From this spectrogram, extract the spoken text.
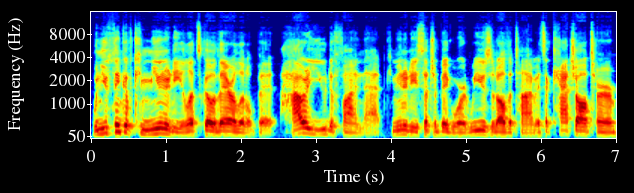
When you think of community, let's go there a little bit. How do you define that? Community is such a big word. We use it all the time. It's a catch all term.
